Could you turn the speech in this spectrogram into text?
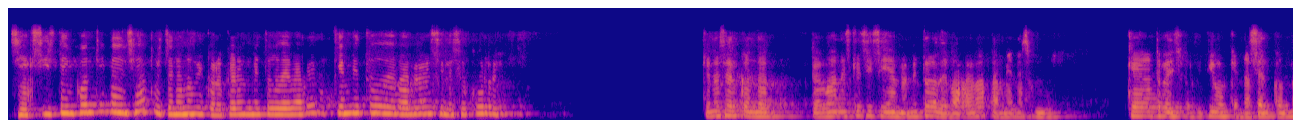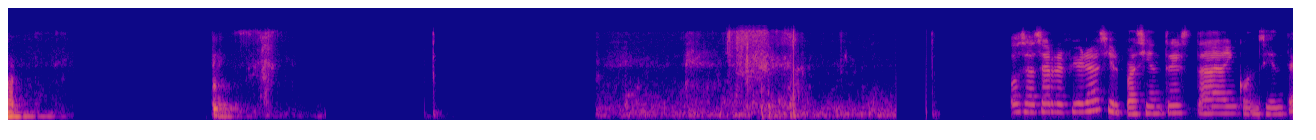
si existe incontinencia, pues tenemos que colocar un método de barrera. ¿Qué método de barrera se les ocurre? Que no sea el condón. Perdón, es que sí se llama método de barrera, también es un... ¿Qué otro dispositivo que no sea el condón? O sea, ¿se refiere a si el paciente está inconsciente?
